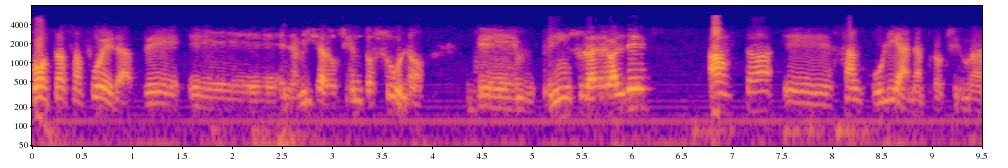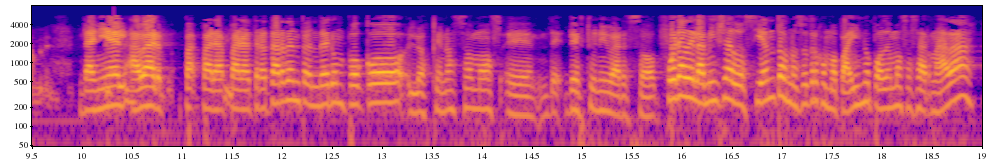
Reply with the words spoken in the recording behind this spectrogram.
costas afuera de eh, la milla 201 de Península de Valdés hasta eh, San Julián aproximadamente. Daniel, a ver, para, para tratar de entender un poco los que no somos eh, de, de, este universo, fuera de la milla 200 nosotros como país no podemos hacer nada.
